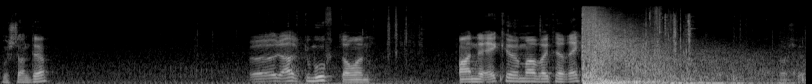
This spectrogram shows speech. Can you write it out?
Wo stand der? Äh, der hat gemoved dauernd. Mal an der Ecke, mal weiter rechts. War schön.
